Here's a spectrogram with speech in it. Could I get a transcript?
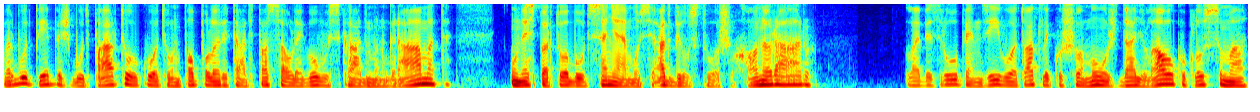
Varbūt piepieši būtu pārtulkota un popularitāti pasaulē guvusi kāda mana grāmata, un es par to būtu saņēmusi atbilstošu honorāru. Lai bez rūpēm dzīvotu atlikušo mūžu daļu lauku klusumā,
